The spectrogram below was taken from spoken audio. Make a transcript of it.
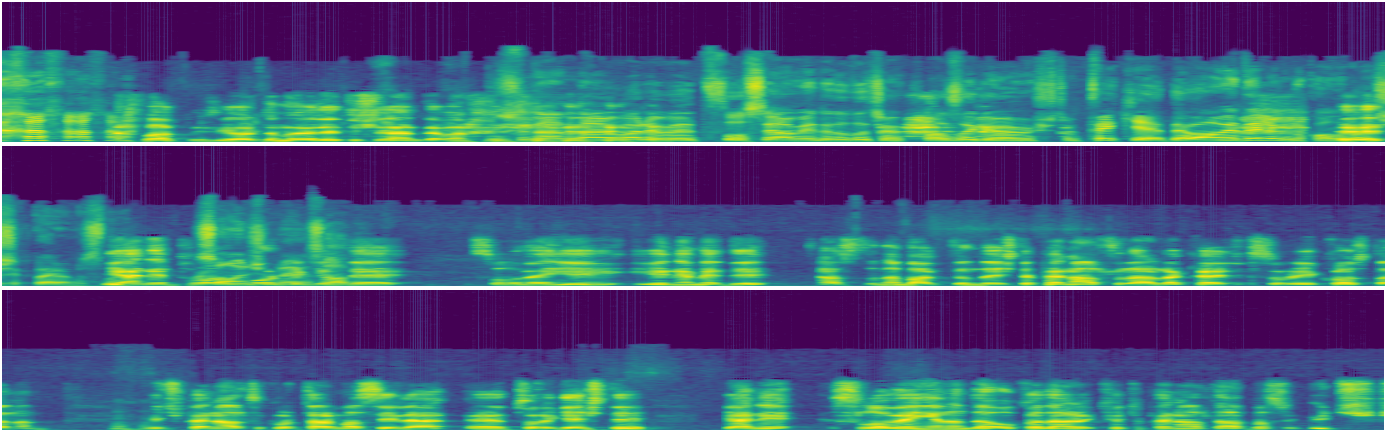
Bak gördün mü öyle düşünen de var. Düşünenler var evet. Sosyal medyada da çok fazla görmüştüm. Peki devam edelim mi konu Evet. başlıklarımızla? Yani Pro- Son Portekiz'de Slovenya'yı yenemedi. Aslında baktığında işte penaltılarla kalecisi Rui Costa'nın Hı hı. 3 penaltı kurtarmasıyla e, turu geçti. Yani Slovenya'nın da o kadar kötü penaltı atması 3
